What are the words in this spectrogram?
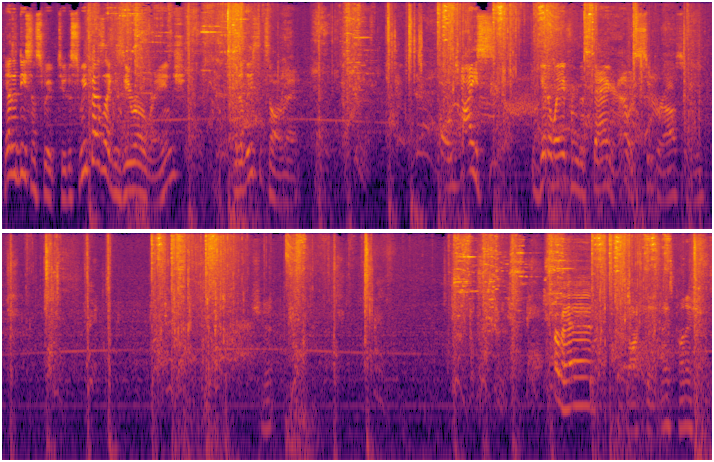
he has a decent sweep, too. The sweep has, like, zero range, but at least it's alright. Oh, nice! Get away from the stagger. That was super awesome, dude. Shit. Overhead! Blocked it. Nice punish.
